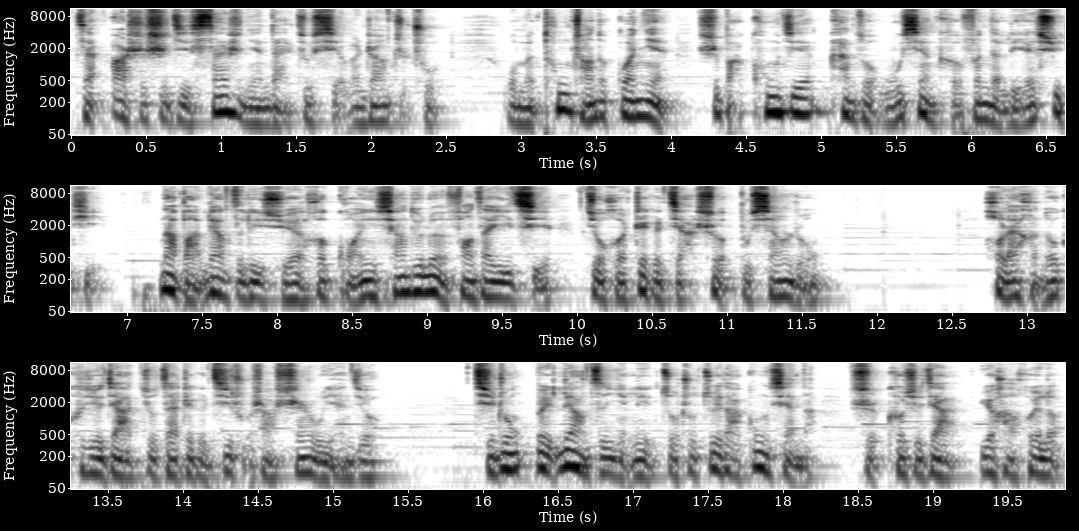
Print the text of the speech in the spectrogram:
在二十世纪三十年代就写文章指出，我们通常的观念是把空间看作无限可分的连续体，那把量子力学和广义相对论放在一起，就和这个假设不相容。后来很多科学家就在这个基础上深入研究，其中为量子引力做出最大贡献的是科学家约翰·惠勒，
